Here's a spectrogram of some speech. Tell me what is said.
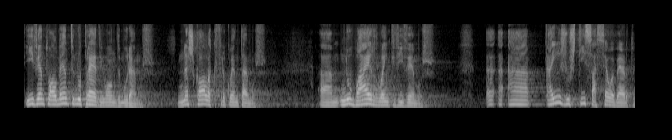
e, eventualmente, no prédio onde moramos, na escola que frequentamos, no bairro em que vivemos há injustiça a céu aberto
